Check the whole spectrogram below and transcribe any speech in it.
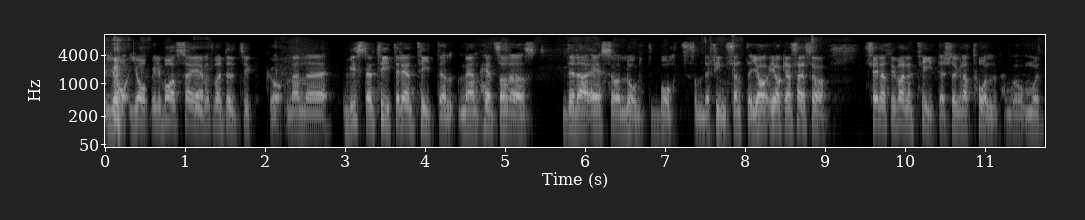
jag, jag vill bara säga, jag vet inte vad du tycker, men äh, visst en titel är en titel, men helt seriöst, det där är så långt bort som det finns inte. Jag, jag kan säga så, senast vi vann en titel 2012 mot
